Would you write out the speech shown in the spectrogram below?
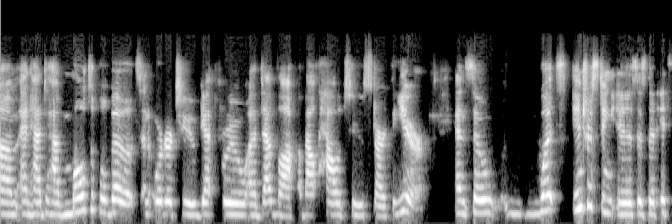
um, and had to have multiple votes in order to get through a deadlock about how to start the year. And so what's interesting is, is that it's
